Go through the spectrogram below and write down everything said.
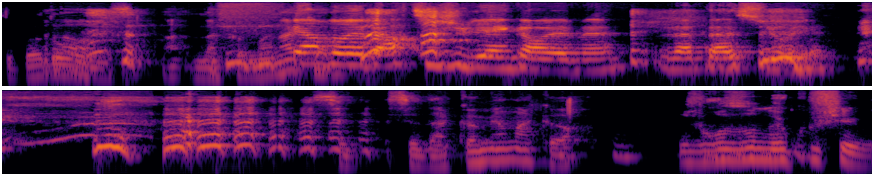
C'est pas Non, drôle. c'est commun Super accord. bonne partie, Julien, quand même. hein. Là, t'as assuré. C'est- d'un commun accord. Je retourne me coucher.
